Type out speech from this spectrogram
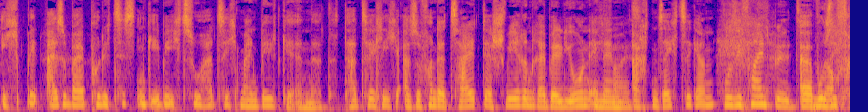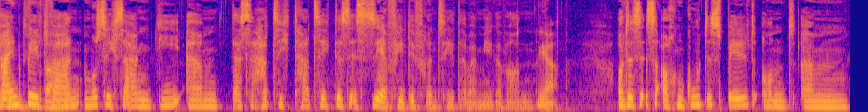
ich bin, also bei Polizisten gebe ich zu, hat sich mein Bild geändert. Tatsächlich, also von der Zeit der schweren Rebellion in Ich den weiß. 68ern. Wo sie Feindbild Äh, wo sie Feindbild waren. waren, muss ich sagen, die, ähm, das hat sich tatsächlich, das ist sehr viel differenzierter bei mir geworden. Ja. Und es ist auch ein gutes Bild und ähm,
